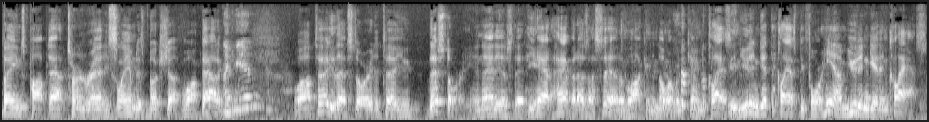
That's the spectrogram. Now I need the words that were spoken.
veins popped out, turned red. He slammed his book shut and walked out again. Again? Well, I'll tell you that story to tell you this story, and that is that he had a habit, as I said, of locking the door when he came to class. If you didn't get the class before him, you didn't get in class.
